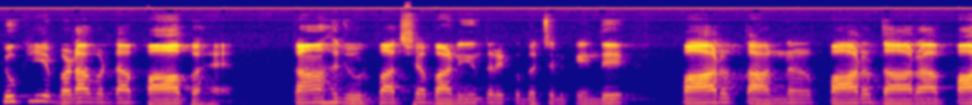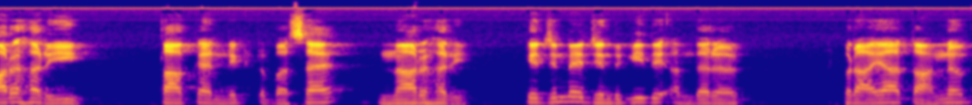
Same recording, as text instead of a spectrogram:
ਕਿਉਂਕਿ ਇਹ ਬੜਾ ਵੱਡਾ ਪਾਪ ਹੈ। ਤਾਂ ਹਜੂਰ ਪਾਤਸ਼ਾਹ ਬਾਣੀ ਅੰਦਰ ਇੱਕ ਬਚਨ ਕਹਿੰਦੇ, ਪਾਰ ਧਨ, ਪਾਰ ਦਾਰਾ, ਪਾਰ ਹਰੀ, ਤਾਂ ਕੈ ਨਿਕਟ ਬਸੈ ਨਰ ਹਰੀ। ਕਿ ਜਿਨੇ ਜ਼ਿੰਦਗੀ ਦੇ ਅੰਦਰ ਪਰਾਇਆ ਧਨ,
